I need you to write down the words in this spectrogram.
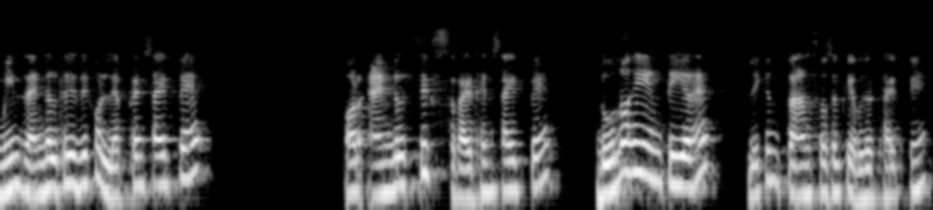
मींस एंगल थ्री देखो लेफ़्ट हैंड साइड पे है और angle six right hand side पे है। दोनों ही इंटीरियर है, लेकिन ट्रांसवर्सल के अपोजिट साइड पे है।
